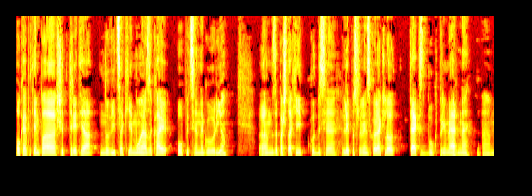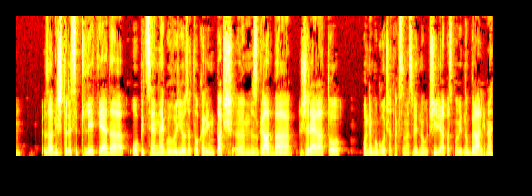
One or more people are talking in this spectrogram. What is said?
Ok, potem pa še tretja novica, ki je moja, zakaj opice ne govorijo. Um, zdaj pač taki, kot bi se lepo slovensko reklo, textbook primer. Um, zadnjih 40 let je, da opice ne govorijo zato, ker jim pač um, zgradba žrela to onemogoča, tako so nas vedno učili ali pa smo vedno brali. Ne?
